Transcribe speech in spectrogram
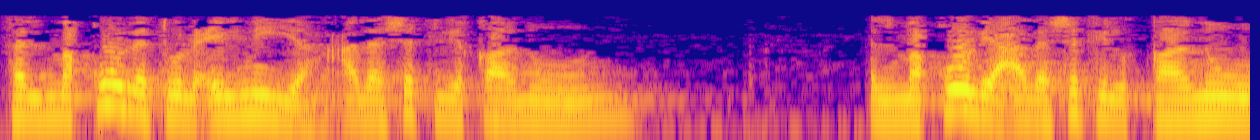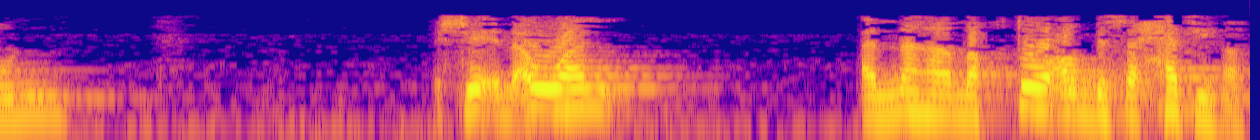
فالمقولة العلمية على شكل قانون المقولة على شكل قانون الشيء الأول أنها مقطوع بصحتها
